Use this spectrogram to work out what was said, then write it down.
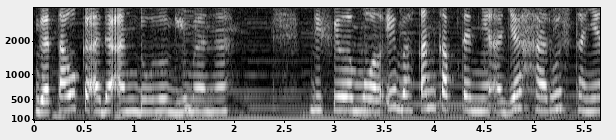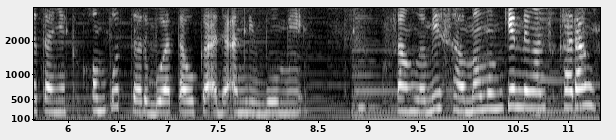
nggak tahu keadaan dulu gimana. Di film Wall-E bahkan kaptennya aja harus tanya-tanya ke komputer buat tahu keadaan di bumi. Kurang lebih sama mungkin dengan sekarang.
